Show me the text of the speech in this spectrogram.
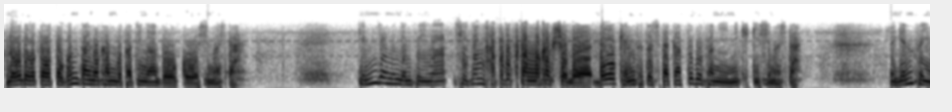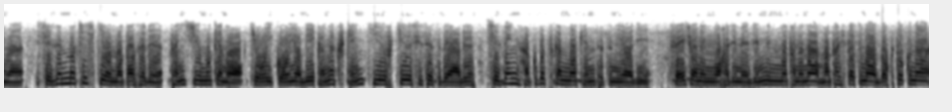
労働党と軍隊の幹部たちが同行しました。金正恩元帥は自然博物館の各所でどう建設したかつぶさに見聞きしました。元帥は自然の知識を持たせる大衆向けの教育及び科学研究普及施設である自然博物館の建設により、青少年をはじめ人民のためのまた一つの独特な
